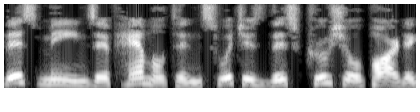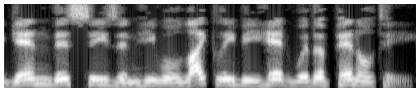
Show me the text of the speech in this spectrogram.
This means if Hamilton switches this crucial part again this season he will likely be hit with a penalty.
